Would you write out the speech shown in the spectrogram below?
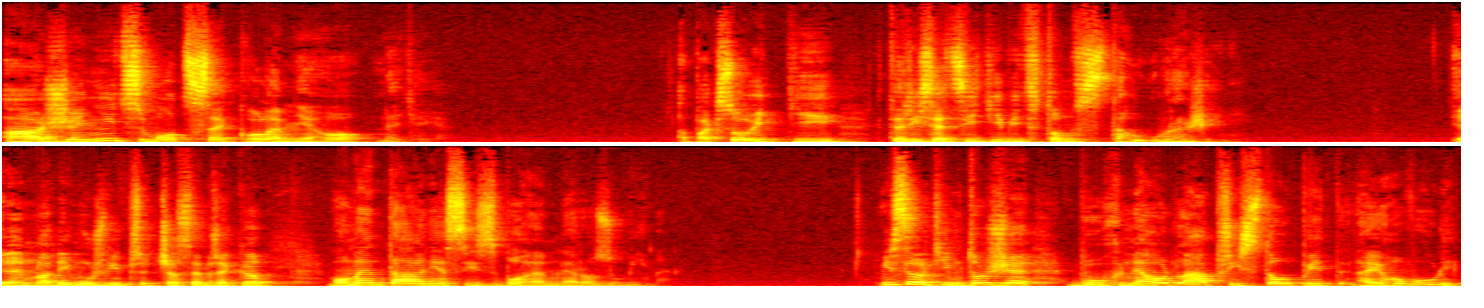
a že nic moc se kolem něho neděje. A pak jsou i ti, kteří se cítí být v tom vztahu uražení. Jeden mladý muž mi před časem řekl, momentálně si s Bohem nerozumíme. Myslel tím to, že Bůh nehodlá přistoupit na jeho vůli.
